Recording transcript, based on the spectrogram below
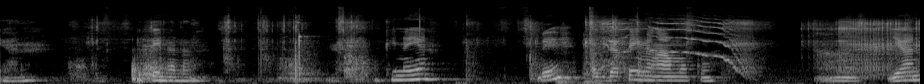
ayan. Ito na lang. Okay na yan. Be, pagdating ng amo ko. Uh, yan.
